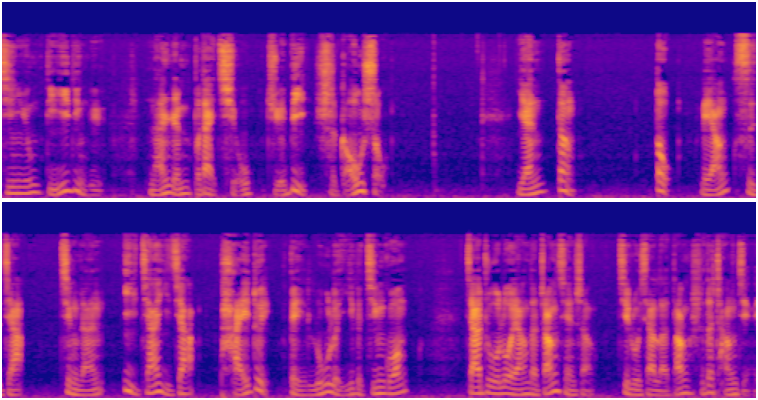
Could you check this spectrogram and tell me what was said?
金庸第一定律，男人不带球，绝壁是高手。严、邓、窦、梁四家竟然一家一家排队被撸了一个精光。家住洛阳的张先生记录下了当时的场景。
